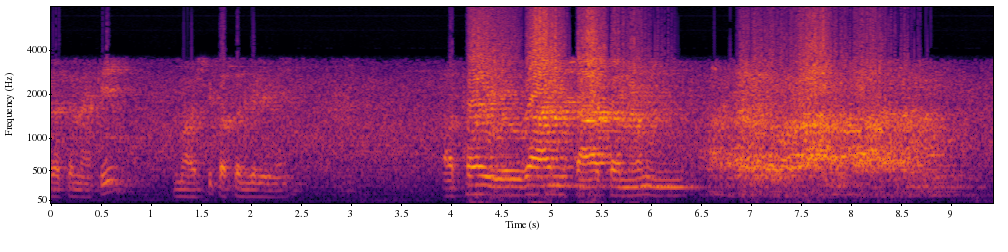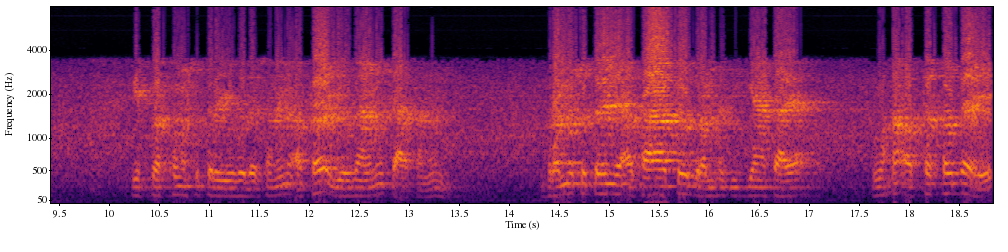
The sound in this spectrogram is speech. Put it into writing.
रचना की महर्षि पतंजलि ने अथ योगानुशासनम ये प्रथम सूत्र योग दर्शन में अथ योगानुशासनम ब्रह्म सूत्र में अथा तो ब्रह्म जिज्ञासाया। वहाँ अथ शब्द है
